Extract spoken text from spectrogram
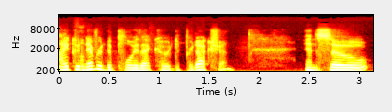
I could never deploy that code to production. And so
